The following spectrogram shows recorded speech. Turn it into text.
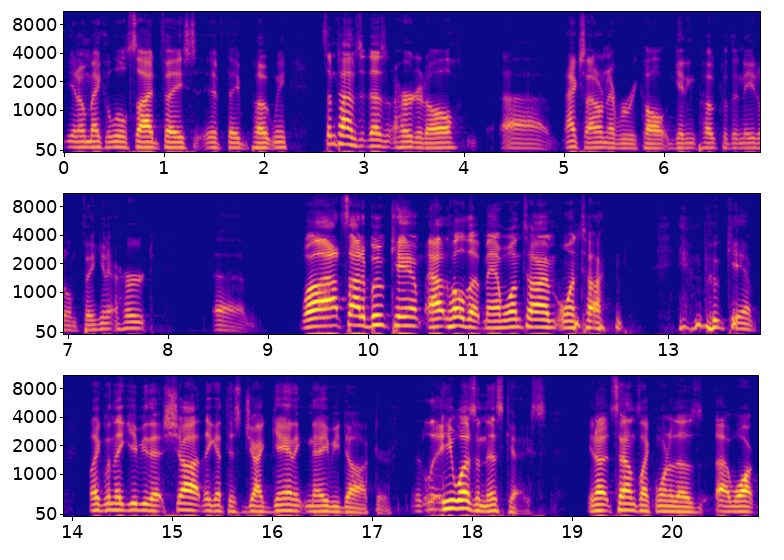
you know, make a little side face if they poke me. Sometimes it doesn't hurt at all uh, actually, I don't ever recall getting poked with a needle and thinking it hurt. Um, well, outside of boot camp, out, hold up, man. One time, one time in boot camp, like when they give you that shot, they got this gigantic Navy doctor. He was in this case. You know, it sounds like one of those I walk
